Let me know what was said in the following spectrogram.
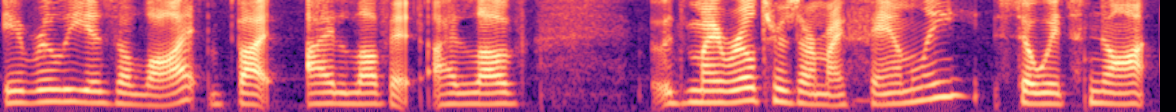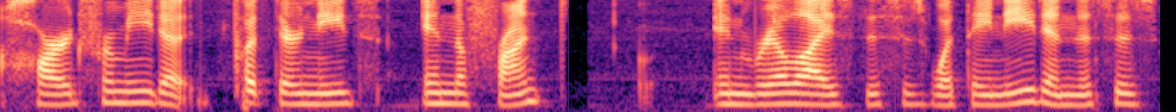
It really is a lot, but I love it. I love my realtors are my family, so it's not hard for me to put their needs in the front and realize this is what they need and this is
